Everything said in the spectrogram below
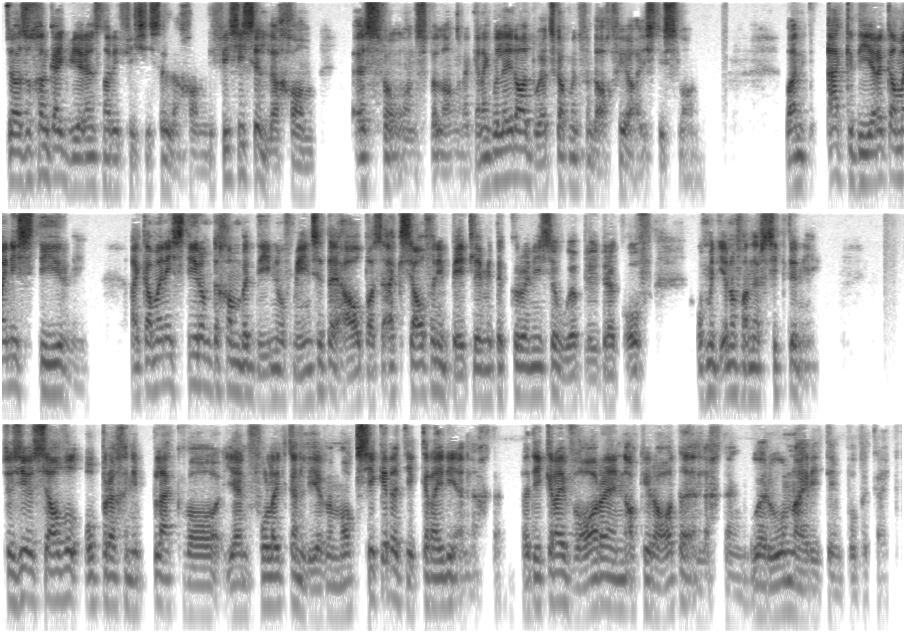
So as ons gaan kyk weer eens na die fisiese liggaam. Die fisiese liggaam is vir ons belangrik en ek wil hê daai boodskap moet vandag vir jou huis toe slaan. Want ek die Here kan my nie stuur nie. Hy kan my nie stuur om te gaan bedien of mense te help as ek self in die bed lê met 'n kroniese hoë bloeddruk of of met een of ander siekte nie. So as jy jouself wil oprig in die plek waar jy in volheid kan lewe, maak seker dat jy kry die inligting, dat jy kry ware en akkurate inligting oor hoe om na hierdie tempel te kyk.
